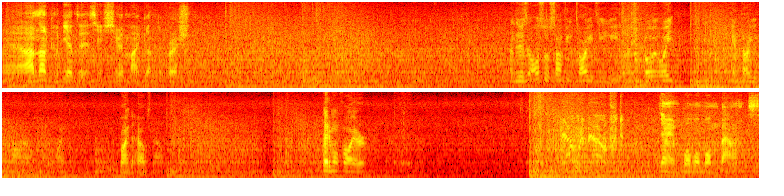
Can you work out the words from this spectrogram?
Uh, I'm not going to be able to assist you in my gun depression. And there's also something targeting me, like, oh wait, I can target, oh no, never mind. Behind the house now. Set him on fire. That one bounced. Damn it, 111 bounce.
